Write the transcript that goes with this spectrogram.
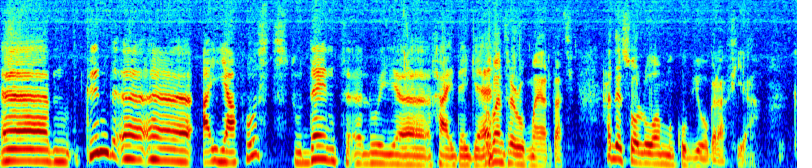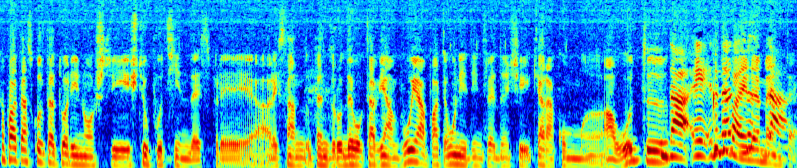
Uh, când uh, uh, i-a fost student lui uh, Heidegger... Vă întrerup, mai iertați. Haideți să o luăm cu biografia că poate ascultătorii noștri știu puțin despre Alexandru, pentru de Octavian Vuia, poate unii dintre dânsii chiar acum uh, aud da, e, câteva da, elemente.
